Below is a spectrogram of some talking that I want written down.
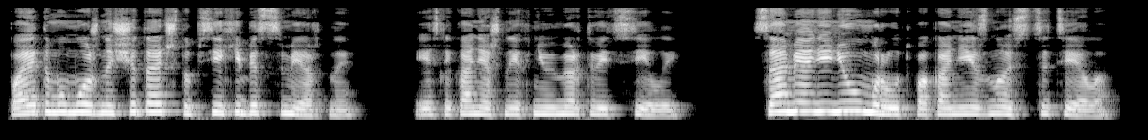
Поэтому можно считать, что психи бессмертны, если, конечно, их не умертвить силой. Сами они не умрут, пока не износится тело.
